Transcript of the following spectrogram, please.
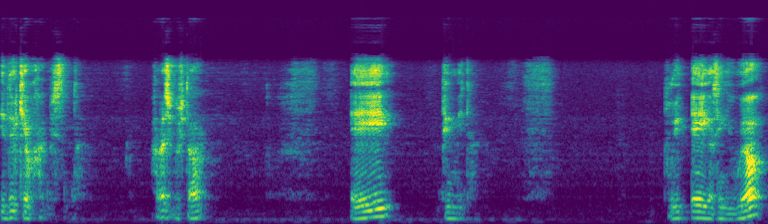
이들 기억하겠습니다. 하나씩 봅시다. A, B입니다. VA가 생기고요.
